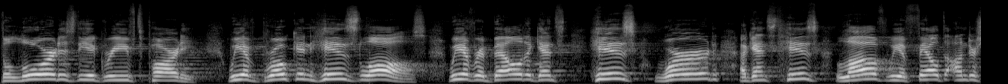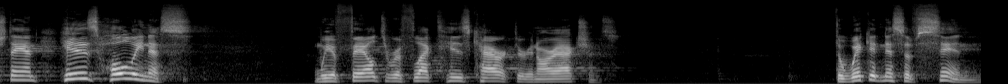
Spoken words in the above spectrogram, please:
The Lord is the aggrieved party. We have broken His laws. We have rebelled against His word, against His love. We have failed to understand His holiness. We have failed to reflect His character in our actions. The wickedness of sin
